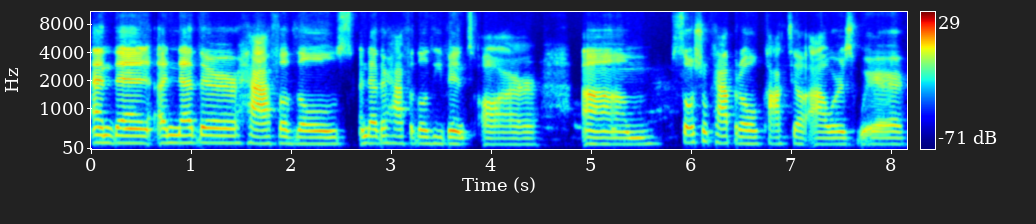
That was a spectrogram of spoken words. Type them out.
And then another half of those, another half of those events are um, social capital cocktail hours where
